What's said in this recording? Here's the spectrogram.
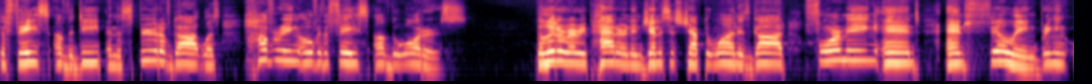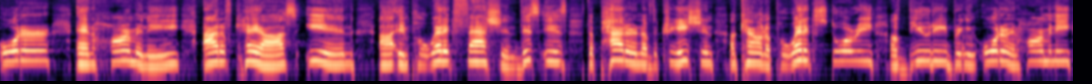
the face of the deep, and the Spirit of God was hovering over the face of the waters. The literary pattern in Genesis chapter 1 is God forming and, and filling, bringing order and harmony out of chaos in, uh, in poetic fashion. This is the pattern of the creation account, a poetic story of beauty, bringing order and harmony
